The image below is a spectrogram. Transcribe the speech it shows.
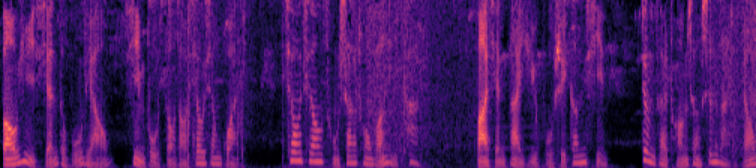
宝玉闲得无聊，信步走到潇湘馆，悄悄从纱窗往里看，发现黛玉午睡刚醒，正在床上伸懒腰。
